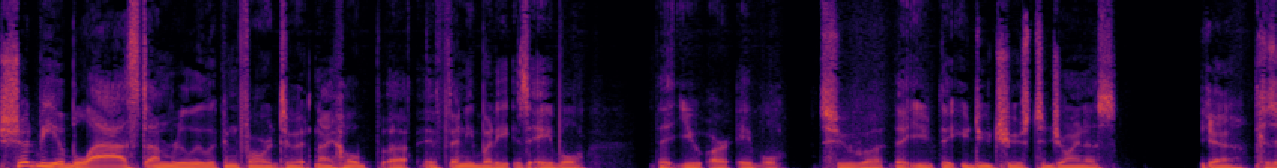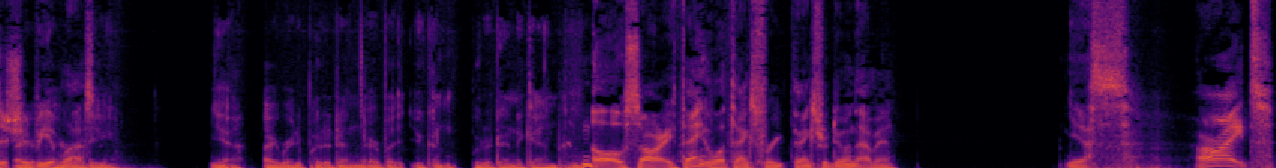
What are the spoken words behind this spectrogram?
should be a blast. I'm really looking forward to it, and I hope uh, if anybody is able that you are able to uh, that you that you do choose to join us. Yeah, because it should I, be a blast. Already, yeah, I already put it in there, but you can put it in again. oh, sorry. Thank well, thanks for thanks for doing that, man. Yes. All right.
